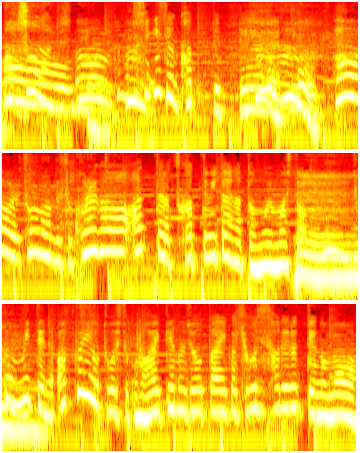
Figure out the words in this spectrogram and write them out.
あ、そうなんですね。私以前買ってて、はい、そうなんですよ。これがあったら使ってみたいなと思いました。しかも見てね、アプリを通してこの愛犬の状態が表示されるっていうのも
